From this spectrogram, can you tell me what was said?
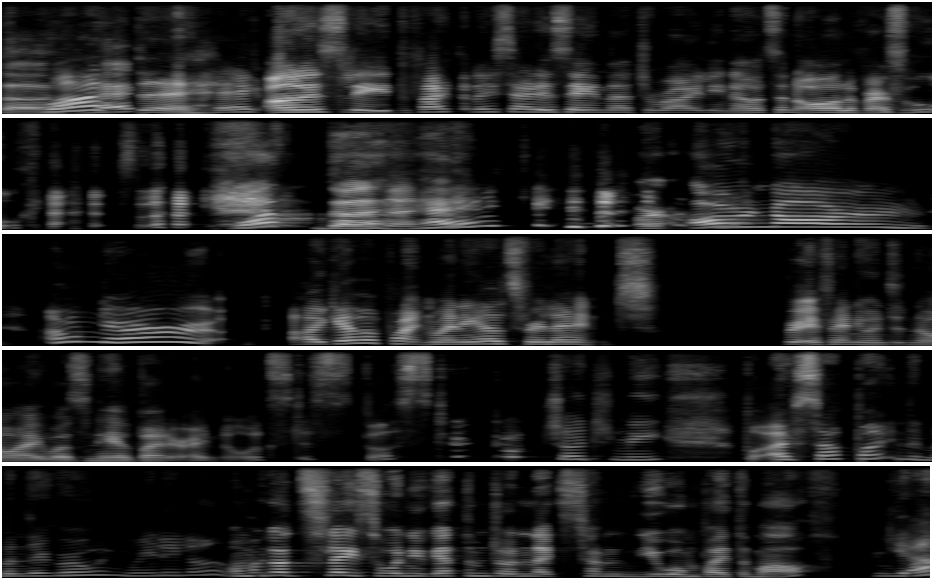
the What heck? the heck? Honestly, the fact that I started saying that to Riley, now it's in all of our vocabs. What the What the heck? heck? Or oh no. Oh no. I gave up biting my nails for Lent. For if anyone didn't know, I was a nail biter. I know it's disgusting. Don't judge me. But I've stopped biting them and they're growing really oh long. Oh my god, Slay. So when you get them done next time, you won't bite them off? Yeah,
